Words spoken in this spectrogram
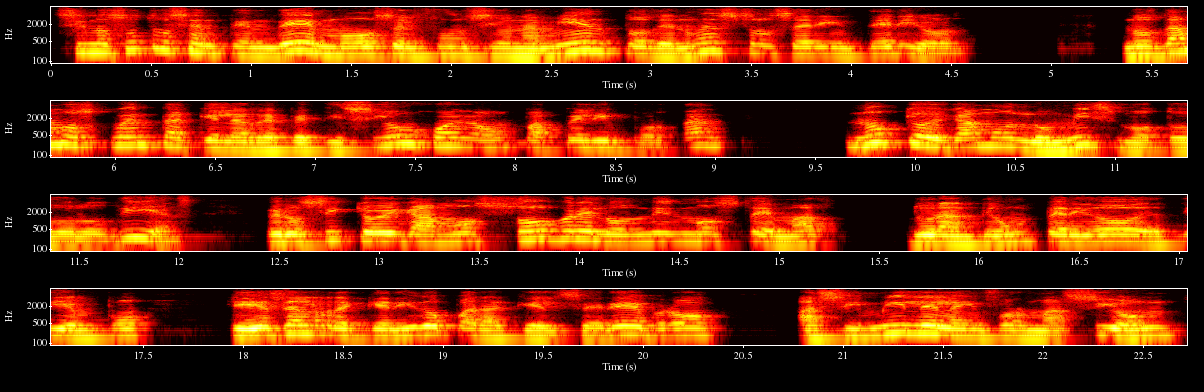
Si nosotros entendemos el funcionamiento de nuestro ser interior, nos damos cuenta que la repetición juega un papel importante. No que oigamos lo mismo todos los días, pero sí que oigamos sobre los mismos temas durante un periodo de tiempo que es el requerido para que el cerebro asimile la información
